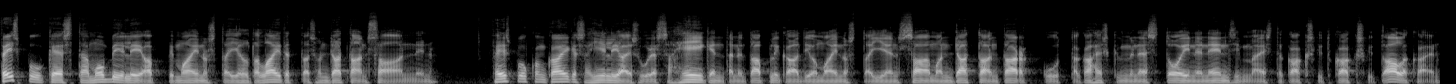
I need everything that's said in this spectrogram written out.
Facebook estää mobiiliappimainostajilta laitetason datan saannin. Facebook on kaikessa hiljaisuudessa heikentänyt applikaatiomainostajien saaman datan tarkkuutta 22.1.2020 alkaen.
